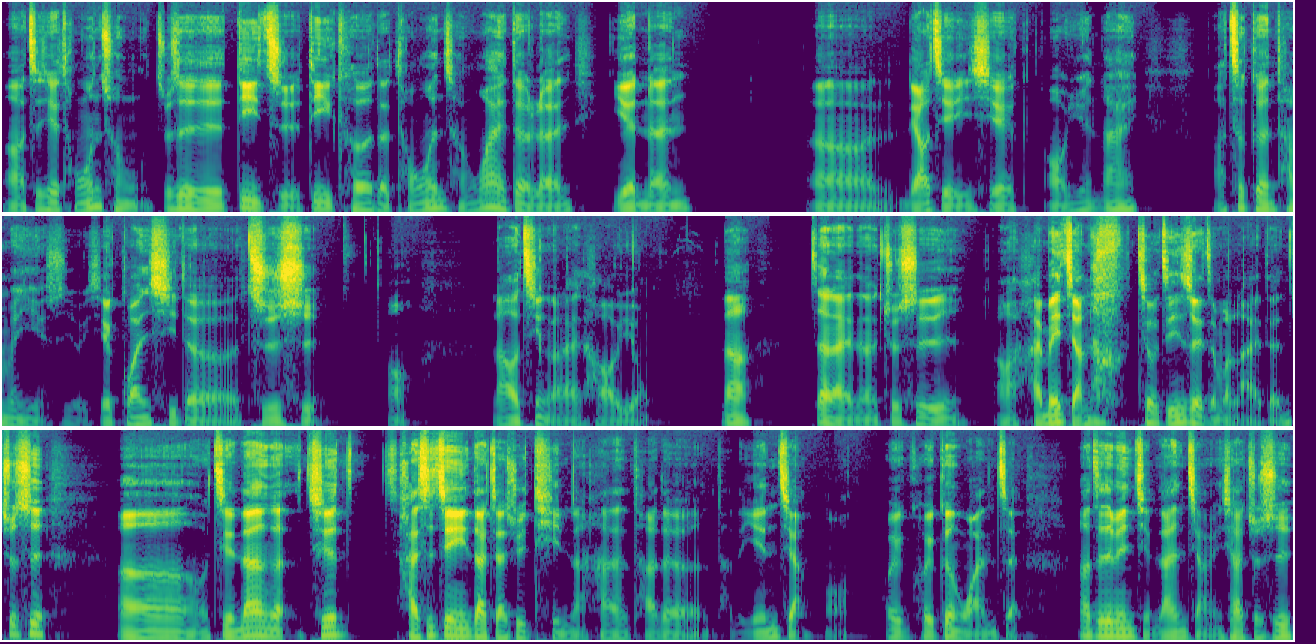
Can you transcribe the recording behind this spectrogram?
啊，这些同温层就是地质地科的同温层外的人也能呃了解一些哦，原来啊这跟他们也是有一些关系的知识哦，然后进而来套用。那再来呢，就是啊还没讲到 酒精水怎么来的，就是呃简单的，其实还是建议大家去听啊他的他的他的演讲哦，会会更完整。那在这边简单讲一下，就是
